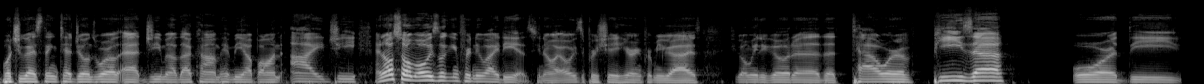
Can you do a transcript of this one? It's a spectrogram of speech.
what you guys think. TedJonesWorld at gmail.com. Hit me up on IG. And also, I'm always looking for new ideas. You know, I always appreciate hearing from you guys. If you want me to go to the Tower of Pisa or the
